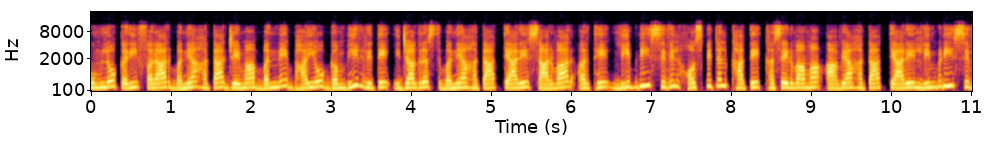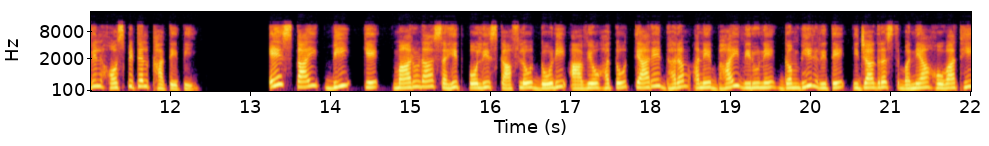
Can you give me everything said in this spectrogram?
હુમલો કરી ફરાર બન્યા હતા, જેમાં બંને ભાઈઓ ગંભીર રીતે ઇજાગ્રસ્ત બન્યા હતા ત્યારે સારવાર અર્થે લીંબડી સિવિલ હોસ્પિટલ ખાતે ખસેડવામાં આવ્યા હતા, ત્યારે લીંબડી સિવિલ હોસ્પિટલ ખાતે પી એસ કાઈ બી કે મારુડા સહિત પોલીસ કાફલો દોડી આવ્યો હતો ત્યારે ધરમ અને ભાઈ વીરુને ગંભીર રીતે ઇજાગ્રસ્ત બન્યા હોવાથી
